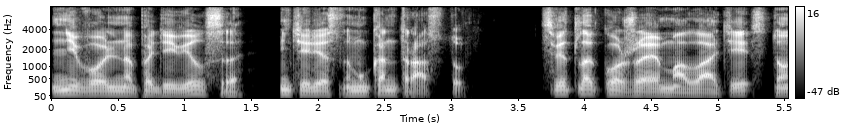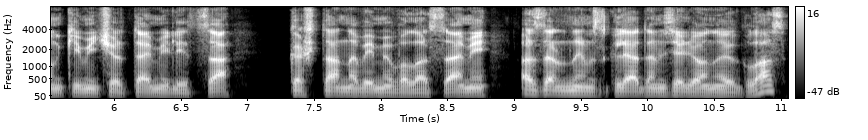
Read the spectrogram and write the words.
невольно подивился интересному контрасту. Светлокожая Малати с тонкими чертами лица, каштановыми волосами, озорным взглядом зеленых глаз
